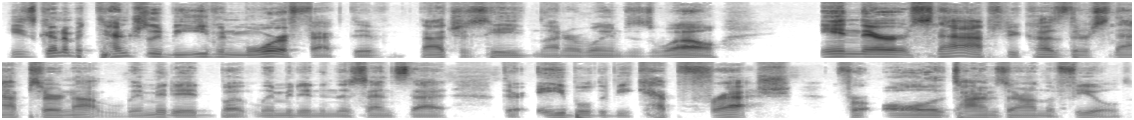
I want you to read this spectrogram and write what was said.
He's going to potentially be even more effective, not just he, Leonard Williams as well, in their snaps because their snaps are not limited, but limited in the sense that they're able to be kept fresh for all the times they're on the field.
